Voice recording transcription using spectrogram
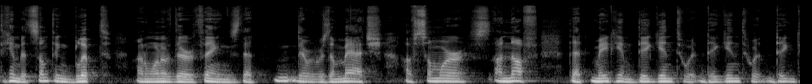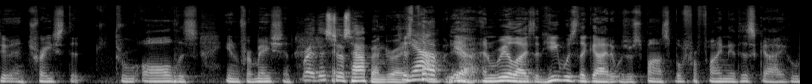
to him that something blipped on one of their things that there was a match of somewhere enough that made him dig into it and dig into it and dig into it and traced it through all this information. Right. This just happened, right? Just Yeah. happened, yeah. Yeah. And realized that he was the guy that was responsible for finding this guy who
